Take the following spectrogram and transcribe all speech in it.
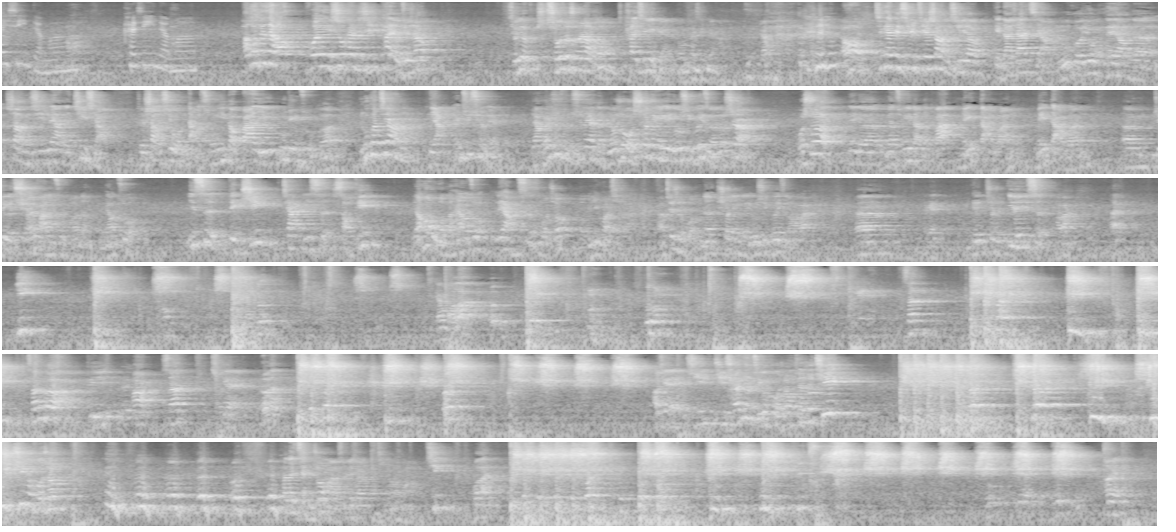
开心一点吗？开心一点吗？Hello，大家好，欢迎收看这期《太有绝招》。球球球球说让我开心一点，我开心一点啊！然后，然后今天这期是接上一期，要给大家讲如何用那样的上一期那样的技巧。就上期我们打从一到八的一个固定组合，如何这样两个人去训练？两个人是怎么训练的？比如说我设定一个游戏规则，就是我说了那个我们要从一打到八，没打完没打完，嗯，这个拳法的组合呢，我们要做一次顶膝加一次扫踢。然后我们还要做两次俯卧撑，我们一块儿起来。然后这是我们的设定的游戏规则，好吧？呃，OK，可以就是一人一次，好吧？来，一，好，两个，该我了，三，三，练轮。而且举举拳就几个俯卧撑，先说七，七个俯卧撑，他在减重啊，实际上。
